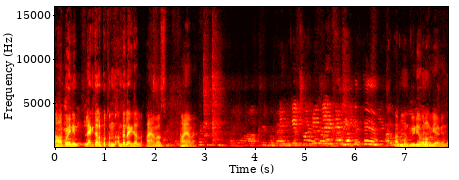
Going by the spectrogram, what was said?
ਹਾਂ ਕੋਈ ਨਹੀਂ ਲੈ ਕੇ ਚੱਲ ਪੁੱਤ ਅੰਦ- ਅੰਦਰ ਲੈ ਕੇ ਚੱਲ। ਆਇਆ ਮੈਂ ਬਸ ਆਇਆ ਮੈਂ। ਕਿੱਥੇ ਆ? ਹਰਮਨ ਵੀਡੀਓ ਬਣਾਉਣ ਗਿਆ ਕਹਿੰਦੇ।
